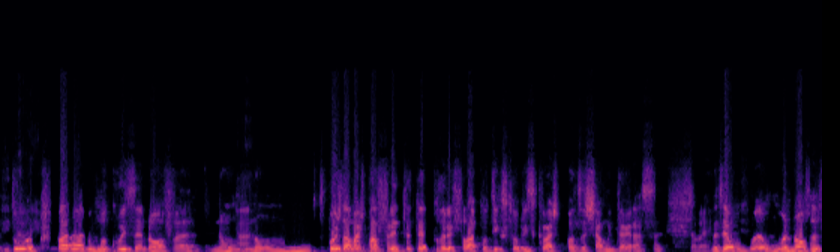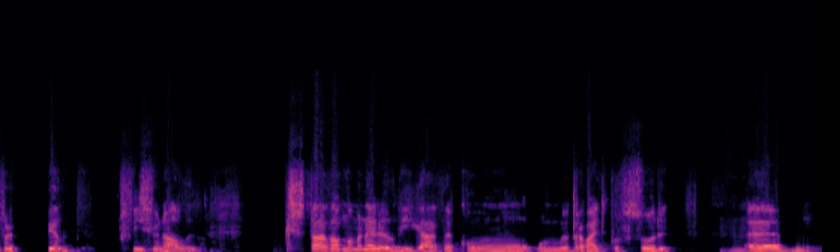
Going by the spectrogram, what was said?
Estou a preparar uma coisa nova. Não, ah. não, depois lá mais para a frente até poderei falar contigo sobre isso, que eu acho que podes achar muita graça. Tá mas é uma, uma nova vertente profissional que está de alguma maneira ligada com o meu trabalho de professor. Uhum. Um,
